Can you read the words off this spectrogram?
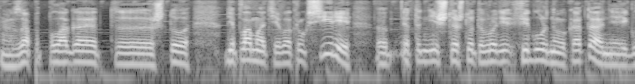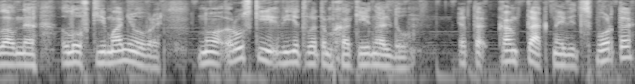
Запад полагает, э, что дипломатия вокруг Сирии это нечто что-то вроде фигурного катания и, главное, ловкие маневры. Но русские видят в этом хоккей на льду. Это контактный вид спорта,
